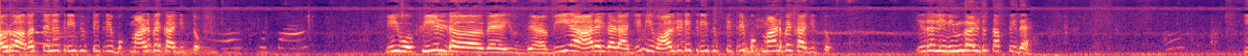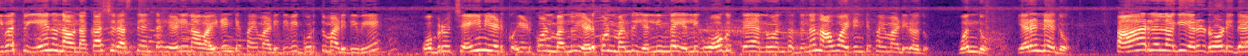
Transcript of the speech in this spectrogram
ಅವರು ಅವತ್ತೇನೆ ತ್ರೀ ಫಿಫ್ಟಿ ತ್ರೀ ಬುಕ್ ಮಾಡಬೇಕಾಗಿತ್ತು. ನೀವು ಫೀಲ್ಡ್ ವಿ ಎ ಆರ್ ಐಗಳಾಗಿ ನೀವು already three fifty three book ಮಾಡಬೇಕಾಗಿತ್ತು. ಇದರಲ್ಲಿ ನಿಮ್ಗಳದ್ದು ತಪ್ಪಿದೆ. ಇವತ್ತು ಏನು ನಾವು ನಕಾಶಿ ರಸ್ತೆ ಅಂತ ಹೇಳಿ ನಾವು ಐಡೆಂಟಿಫೈ ಮಾಡಿದೀವಿ ಗುರ್ತು ಮಾಡಿದೀವಿ. ಒಬ್ರು ಚೈನ್ ಹಿಡ್ಕೊಂಡ್ ಬಂದು ಎಳ್ಕೊಂಡ್ ಬಂದು ಎಲ್ಲಿಂದ ಎಲ್ಲಿಗೆ ಹೋಗುತ್ತೆ ಅನ್ನುವಂಥದ್ದನ್ನ ನಾವು ಐಡೆಂಟಿಫೈ ಮಾಡಿರೋದು. ಒಂದು. ಎರಡನೇದು ಪಾರ್ಲಲ್ ಆಗಿ ಎರಡು ರೋಡ್ ಇದೆ.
